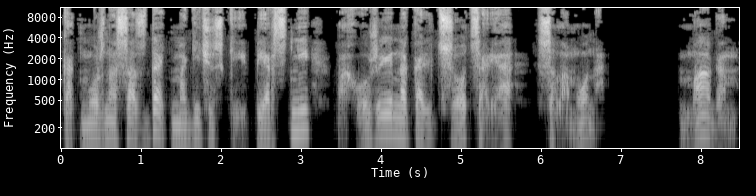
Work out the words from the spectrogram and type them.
как можно создать магические перстни, похожие на кольцо царя Соломона. Магам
